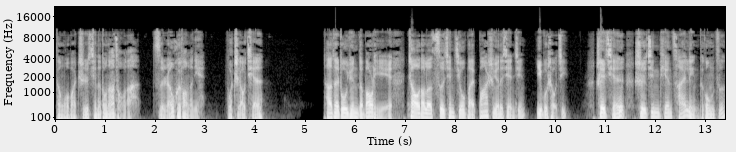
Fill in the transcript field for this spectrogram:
等我把值钱的都拿走了，自然会放了你。”我只要钱。他在朱云的包里找到了四千九百八十元的现金，一部手机，这钱是今天才领的工资。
